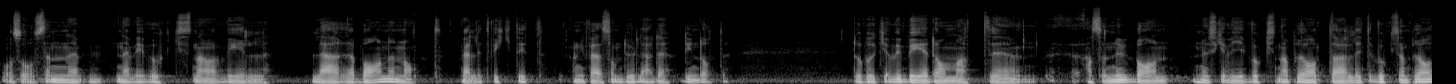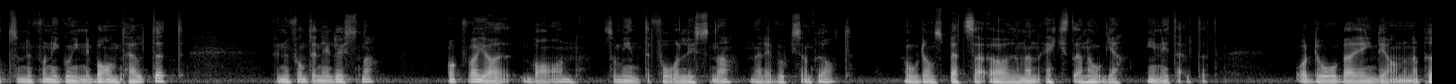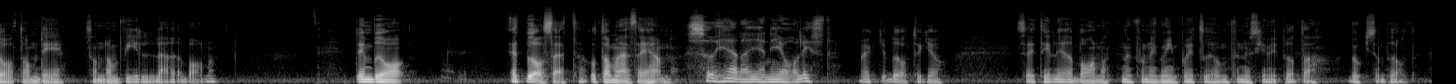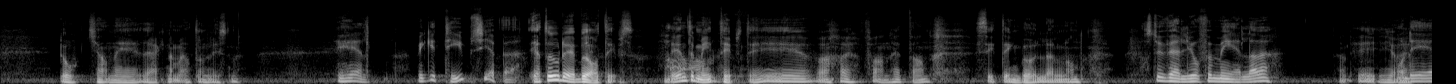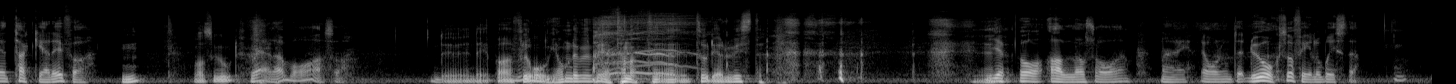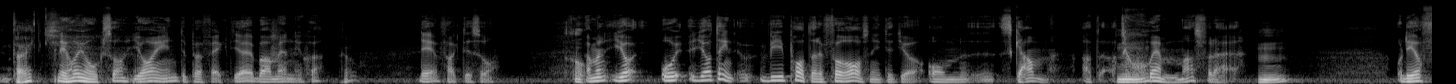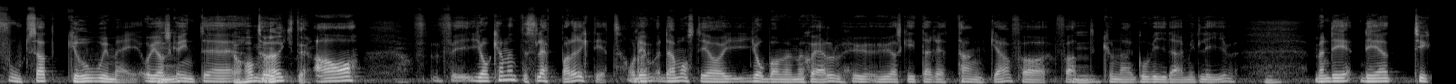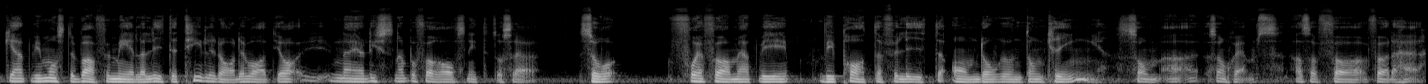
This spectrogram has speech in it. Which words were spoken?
och så. Sen när, när vi vuxna vill lära barnen något väldigt viktigt, ungefär som du lärde din dotter. Då brukar vi be dem att, eh, alltså nu barn, nu ska vi vuxna prata lite vuxenprat så nu får ni gå in i barntältet. För nu får inte ni lyssna. Och vad gör barn som inte får lyssna när det är vuxenprat? Jo, de spetsar öronen extra noga in i tältet. Och då börjar indianerna prata om det som de vill lära barnen. Det är en bra, ett bra sätt att ta med sig hem. Så jävla genialiskt. Mycket bra tycker jag. Säg till era barn att nu får ni gå in på ett rum för nu ska vi prata vuxenprat. Då kan ni räkna med att de lyssnar. Helt... Vilket tips Jeppe. Jag tror det är bra tips. Det är inte mitt tips. Det är, vad fan hette han? Sitting Bull eller någon. Fast du väljer att förmedla det. Ja, det Och det tackar jag dig för. Mm. Varsågod. Jävla bra alltså. Det, det är bara fråga om du vill veta något. Jag trodde jag du visste. Jeppe har alla svaren. Nej, det har du inte. Du har också fel och brister. Tack. Det har jag också. Jag är inte perfekt. Jag är bara människa. Ja. Det är faktiskt så. Ja. Ja, men jag, och jag tänkte, vi pratade förra avsnittet ju om skam. Att, att skämmas för det här. Mm. Och det har fortsatt gro i mig. Och jag ska inte... Jag har märkt det. Ja. Jag kan inte släppa det riktigt. Och det, där måste jag jobba med mig själv. Hur, hur jag ska hitta rätt tankar för, för att Mm. kunna gå vidare i mitt liv. Men det, det jag tycker att vi måste bara förmedla lite till idag. Det var att jag, när jag lyssnar på förra avsnittet och sådär. Så får jag för mig att vi, vi pratar för lite om de runt omkring som, äh, som skäms. Alltså för, för det här.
